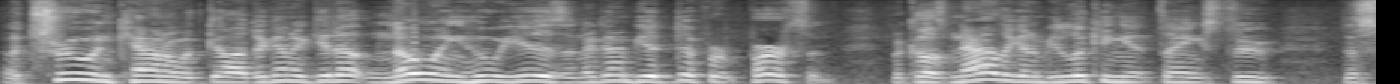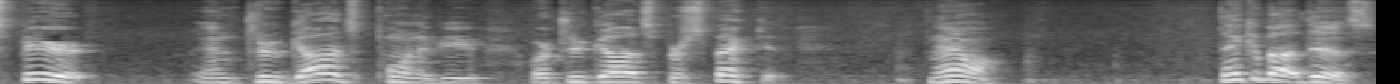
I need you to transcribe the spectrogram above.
a true encounter with God. They're going to get up knowing who He is, and they're going to be a different person because now they're going to be looking at things through the Spirit and through God's point of view or through God's perspective. Now, think about this.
